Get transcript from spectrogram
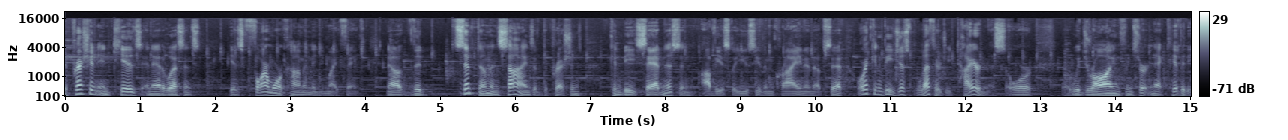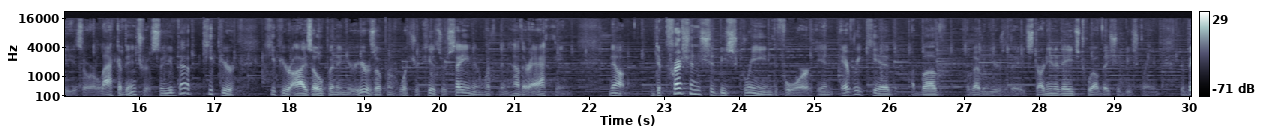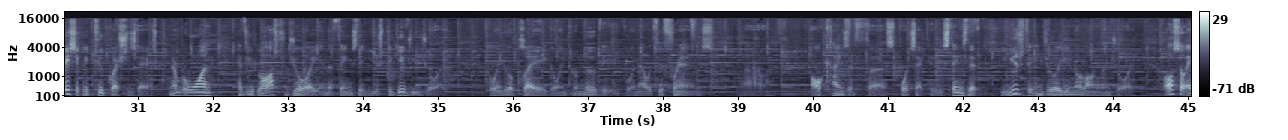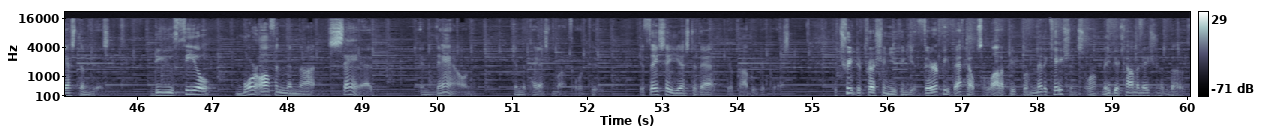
Depression in kids and adolescents is far more common than you might think. Now, the symptom and signs of depression can be sadness, and obviously you see them crying and upset, or it can be just lethargy, tiredness, or withdrawing from certain activities, or lack of interest. So you've got to keep your, keep your eyes open and your ears open for what your kids are saying and, what, and how they're acting. Now, depression should be screened for in every kid above 11 years of age. Starting at age 12, they should be screened. There are basically two questions to ask. Number one, have you lost joy in the things that used to give you joy? Going to a play, going to a movie, going out with your friends, uh, all kinds of uh, sports activities, things that you used to enjoy, you no longer enjoy. Also ask them this, do you feel more often than not sad and down in the past month or two? If they say yes to that, they're probably depressed. To treat depression, you can get therapy. That helps a lot of people, and medications, or maybe a combination of both.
